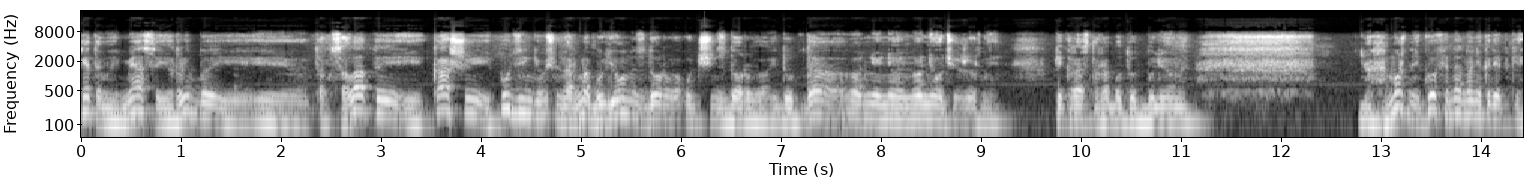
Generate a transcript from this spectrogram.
Это и мясо, и рыба, и, и там салаты, и каши, и пудинги. В общем, нормально. Бульоны здорово, очень здорово идут, да, не, но не очень жирные. Прекрасно работают бульоны. Можно и кофе, да, но не крепкий.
